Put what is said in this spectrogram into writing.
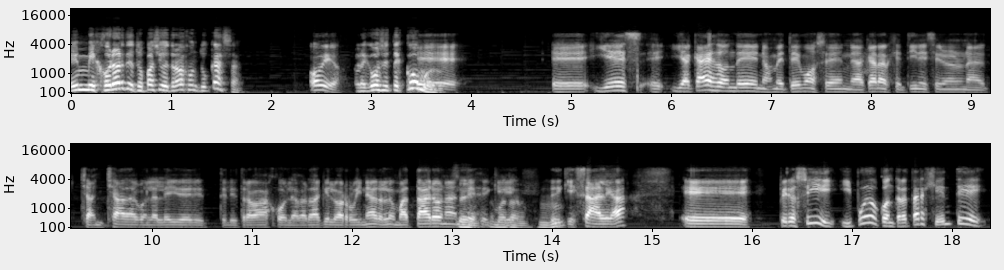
en mejorarte tu espacio de trabajo en tu casa. Obvio. Para que vos estés cómodo. Eh, eh, y es eh, y acá es donde nos metemos en acá en Argentina hicieron una chanchada con la ley de teletrabajo la verdad que lo arruinaron lo mataron antes de, que, que, salga. Pero sí y puedo contratar gente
